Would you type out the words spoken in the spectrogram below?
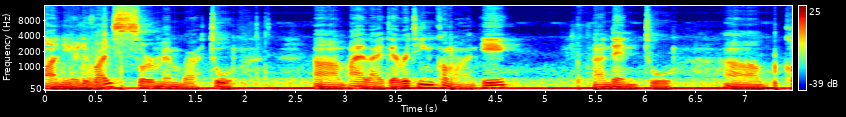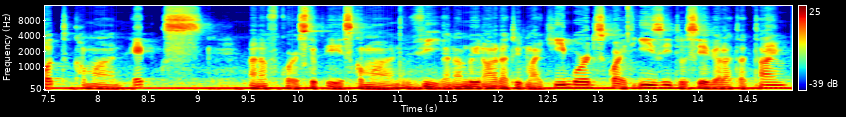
on your device. So remember to um, highlight everything command A and then to um, cut command X and of course to paste command V. And I'm doing all that with my keyboard it's quite easy. To save you a lot of time.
